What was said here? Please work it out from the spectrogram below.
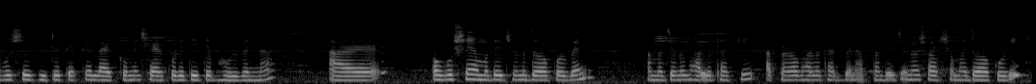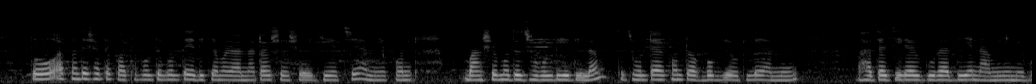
অবশ্যই ভিডিওতে একটা লাইক, কমেন্ট, শেয়ার করে দিতে ভুলবেন না। আর অবশ্যই আমাদের জন্য দোয়া করবেন। আমরা যেন ভালো থাকি, আপনারাও ভালো থাকবেন। আপনাদের জন্য সব সময় দোয়া করি। তো আপনাদের সাথে কথা বলতে বলতে এদিকে আমার রান্নাটাও শেষ হয়ে গিয়েছে। আমি এখন মাংসের মধ্যে ঝোল দিয়ে দিলাম। তো ঝোলটা এখন টকবক গিয়ে উঠলে আমি ভাজা জিরার গুঁড়া দিয়ে নামিয়ে নেব।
